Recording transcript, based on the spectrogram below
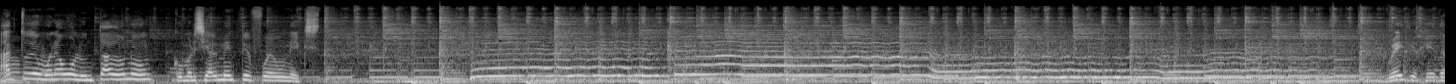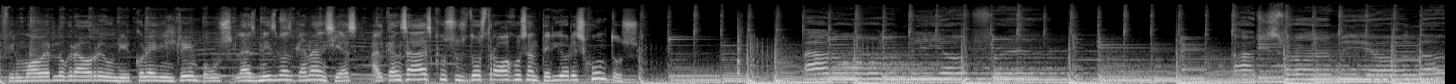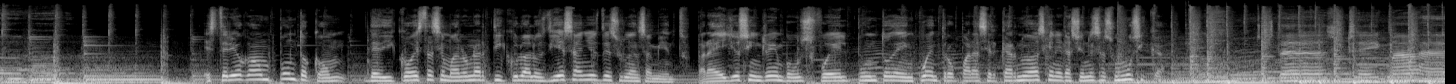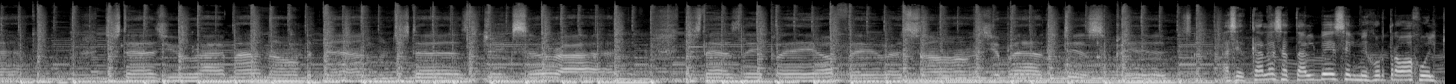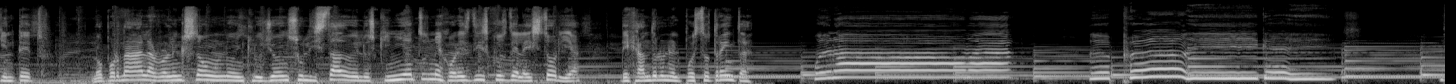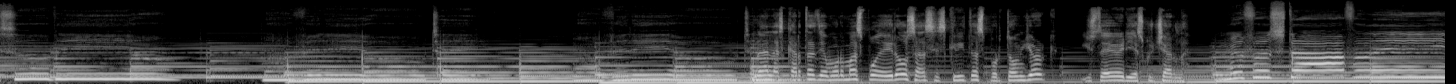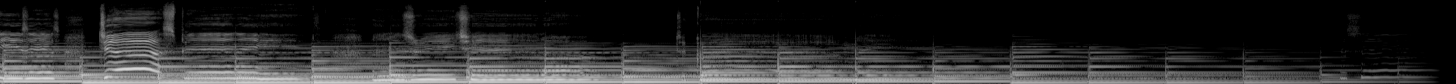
Acto de buena voluntad o no, comercialmente fue un éxito. Radiohead afirmó haber logrado reunir con Erin Rainbows las mismas ganancias alcanzadas con sus dos trabajos anteriores juntos. Stereogum.com dedicó esta semana un artículo a los 10 años de su lanzamiento. Para ellos, Sin Rainbows fue el punto de encuentro para acercar nuevas generaciones a su música. Acercarlas a tal vez el mejor trabajo del quinteto. No por nada la Rolling Stone lo incluyó en su listado de los 500 mejores discos de la historia, dejándolo en el puesto 30. Una de las cartas de amor más poderosas escritas por Tom York y usted debería escucharla.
